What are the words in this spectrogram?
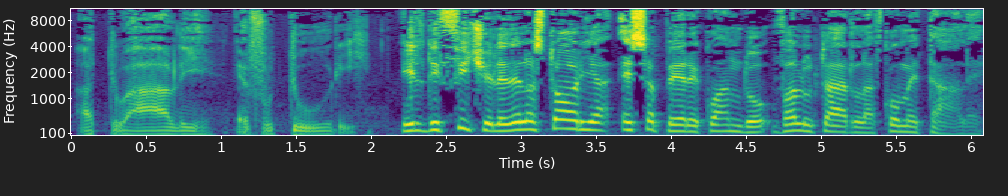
attuali e futuri. Il difficile della storia è sapere quando valutarla come tale.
